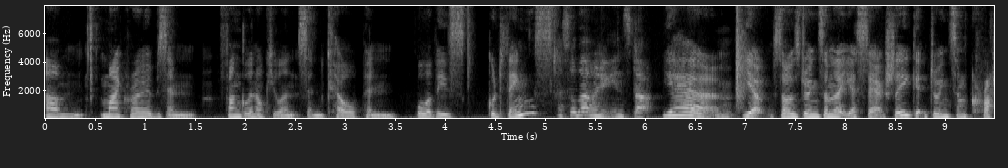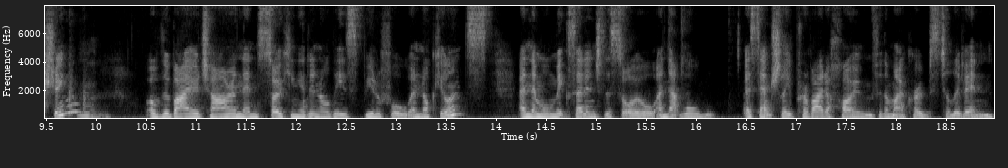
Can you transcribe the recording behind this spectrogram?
um, microbes and fungal inoculants and kelp and all of these good things. I saw that on your Insta. Yeah, yeah. So I was doing some of that yesterday, actually, get doing some crushing of the biochar and then soaking it in all these beautiful inoculants, and then we'll mix that into the soil, and that will essentially provide a home for the microbes to live in.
